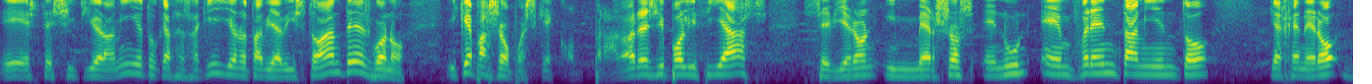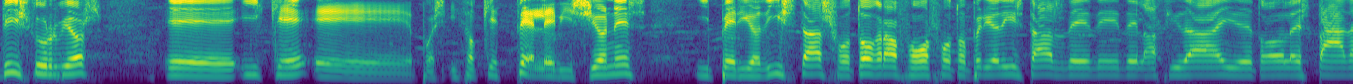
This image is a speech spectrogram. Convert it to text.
eh, este sitio era mío, ¿tú qué haces aquí? Yo no te había visto antes. Bueno, ¿y qué pasó? Pues que compradores y policías se vieron inmersos en un enfrentamiento que generó disturbios eh, y que pues hizo que televisiones y periodistas, fotógrafos, fotoperiodistas de, de- la ciudad y de todo el estado,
